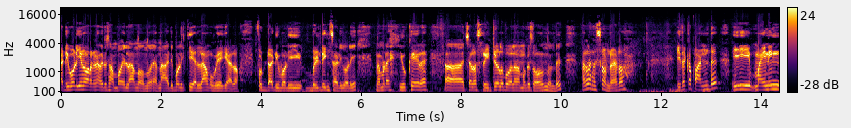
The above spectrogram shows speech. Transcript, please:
അടിപൊളി എന്ന് പറഞ്ഞ ഒരു സംഭവം ഇല്ലാന്ന് തോന്നുന്നു എന്നാൽ അടിപൊളിക്ക് എല്ലാം ഉപയോഗിക്കാമല്ലോ ഫുഡ് അടിപൊളി ബിൽഡിങ്സ് അടിപൊളി നമ്മുടെ യു കെയിലെ ചില സ്ട്രീറ്റുകൾ പോലെ നമുക്ക് തോന്നുന്നുണ്ട് നല്ല രസമുണ്ട് കേട്ടോ ഇതൊക്കെ പണ്ട് ഈ മൈനിങ്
